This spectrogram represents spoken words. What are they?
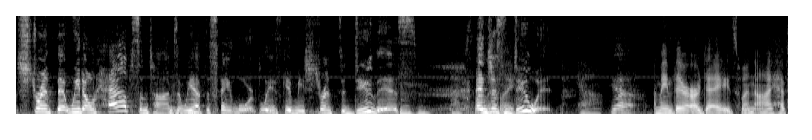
strength that we don't have sometimes, and we have to say, Lord, please give me strength to do this. And just do it. Yeah. Yeah. I mean, there are days when I have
